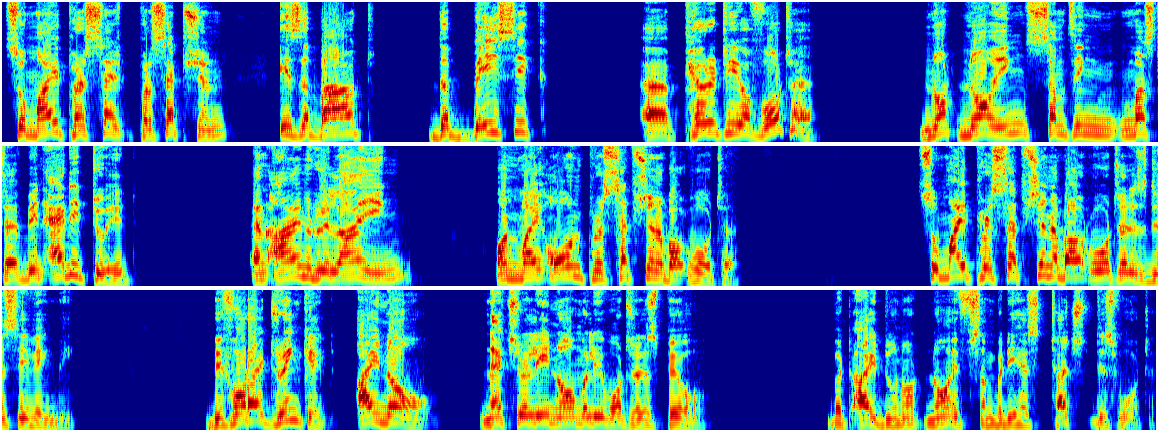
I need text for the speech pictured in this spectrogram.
So my perception is about the basic uh, purity of water, not knowing something must have been added to it and I'm relying on my own perception about water. So my perception about water is deceiving me. Before I drink it, I know naturally, normally water is pure. But I do not know if somebody has touched this water.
